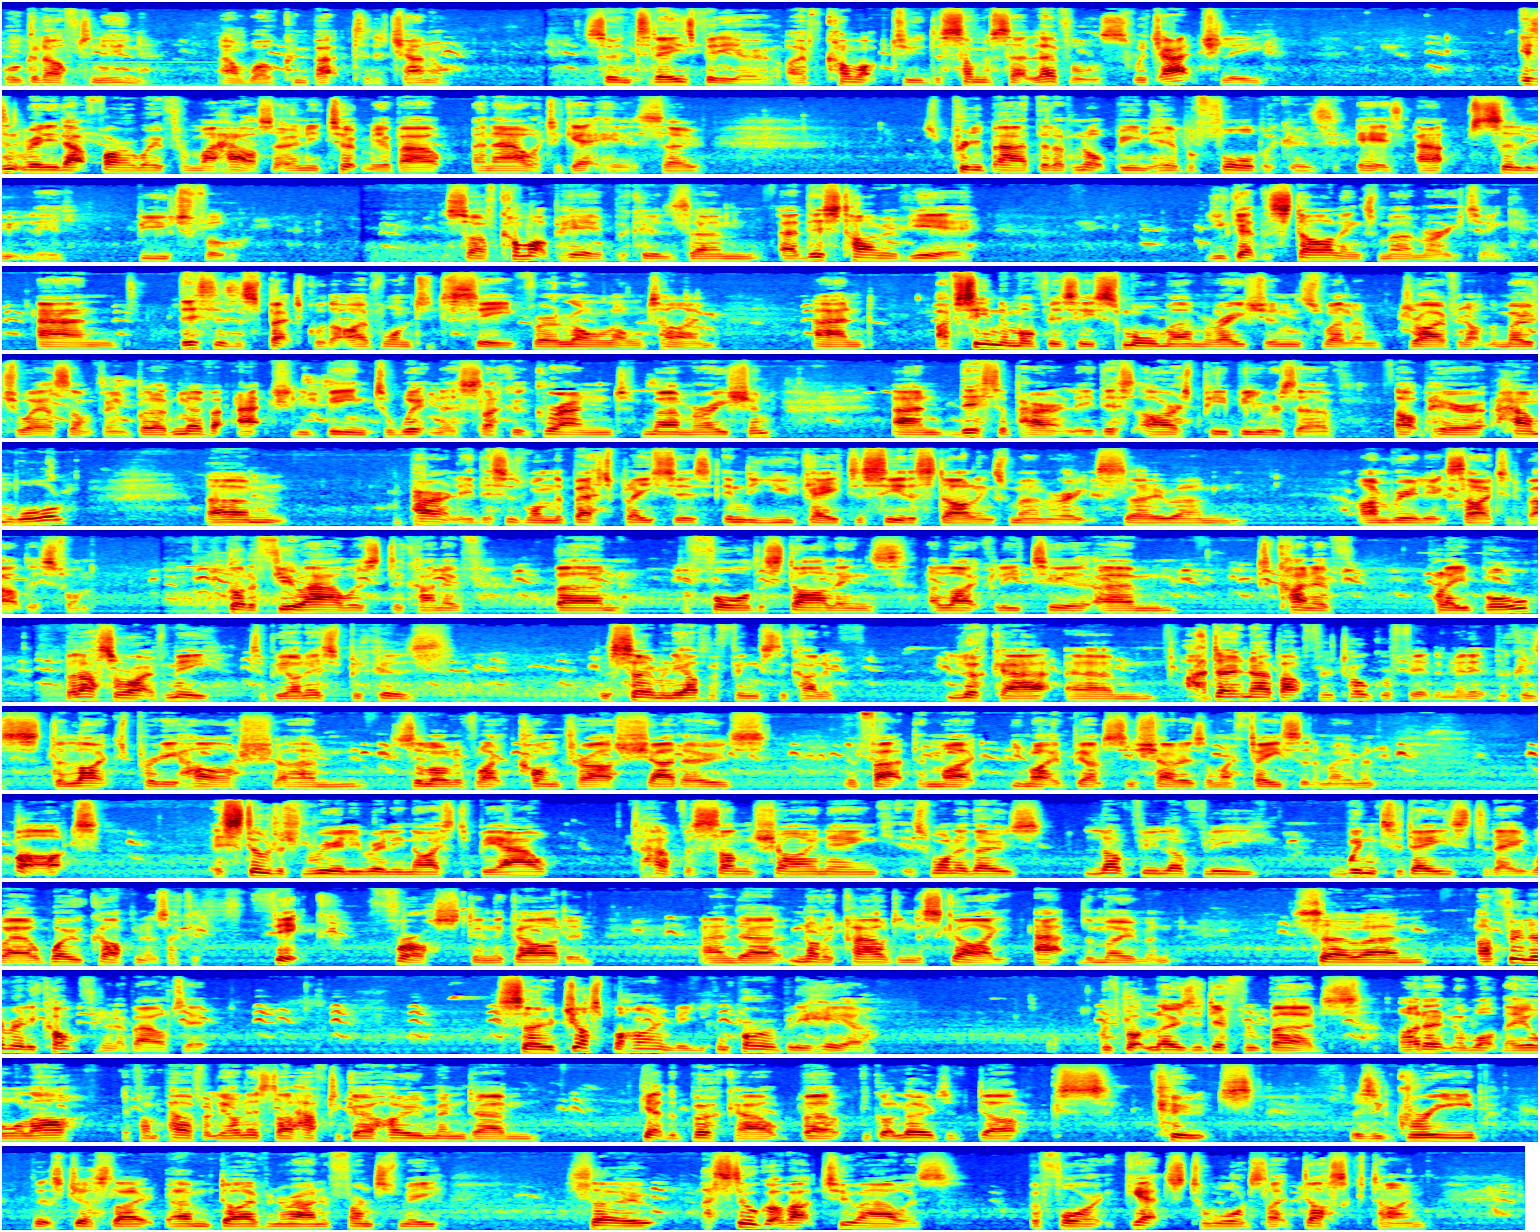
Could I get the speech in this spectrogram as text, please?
Well, good afternoon and welcome back to the channel. So in today's video, I've come up to the Somerset Levels, which actually isn't really that far away from my house. It only took me about an hour to get here. So it's pretty bad that I've not been here before because it is absolutely beautiful. So I've come up here because um, at this time of year, you get the starlings murmurating. And this is a spectacle that I've wanted to see for a long, long time. And I've seen them obviously small murmurations when I'm driving up the motorway or something, but I've never actually been to witness like a grand murmuration. And this apparently, this RSPB reserve up here at Ham Wall, um, apparently this is one of the best places in the UK to see the starlings murmurate. So um, I'm really excited about this one. I've got a few hours to kind of burn before the starlings are likely to, um, to kind of play ball. But that's all right with me, to be honest, because there's so many other things to kind of look at. Um, I don't know about photography at the minute because the light's pretty harsh. Um, it's a lot of like contrast, shadows. In fact, I might you might be able to see shadows on my face at the moment. But it's still just really, really nice to be out, to have the sun shining. It's one of those lovely, lovely winter days today where I woke up and it was like a thick frost in the garden and uh, not a cloud in the sky at the moment. So um, I'm feeling really confident about it. So just behind me, you can probably hear, we've got loads of different birds. I don't know what they all are. If I'm perfectly honest, I'll have to go home and um, get the book out. But we've got loads of ducks, coots. There's a grebe that's just like um, diving around in front of me. So I still got about two hours before it gets towards like dusk time.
